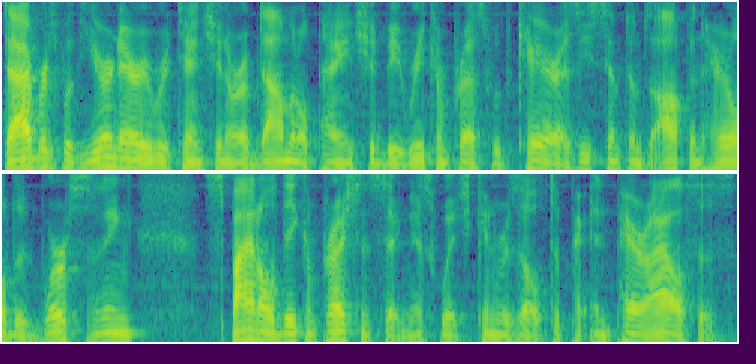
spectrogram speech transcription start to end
Divers with urinary retention or abdominal pain should be recompressed with care, as these symptoms often heralded worsening spinal decompression sickness, which can result in paralysis.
